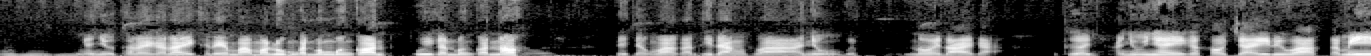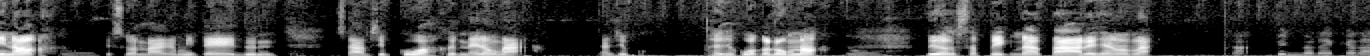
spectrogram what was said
อืมอายุเท่าไรก็ได้คะแนนมามาร่วมกันเบิ่งเบิ่งก่อนคุยกันเบิ่งก่อนเนาะโดยได้จังว่ากันที่ดังว่าอายุแบบน้อยได้กะเถื่ออายุใหญ่ก็เข้าใจหรือว่าก็มีเนาะ โดยแต่ส่วนหลายก็มีแต่ดุนสามสิบกว่าขึ้นในน้องละสามสิบสามสิบกว่ากระดมเนาะโดย เรื่องสเปคหน้าตาได้แทงน้องละกะเป็นแบบใดก็ได้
